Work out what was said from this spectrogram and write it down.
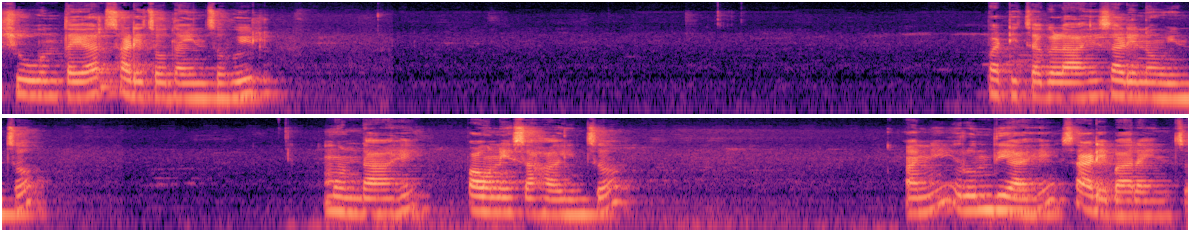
शिवून तयार साडे चौदा इंच होईल. पाठीचा गळा आहे साडेनऊ इंच. मोंडा आहे पावणे सहा इंच. आणि रुंदी आहे साडेबारा इंच.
